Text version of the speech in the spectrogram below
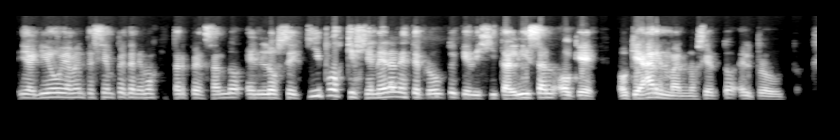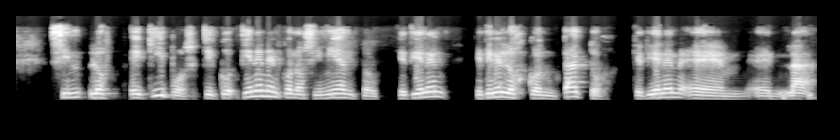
y aquí obviamente siempre tenemos que estar pensando en los equipos que generan este producto y que digitalizan o que, o que arman, ¿no cierto?, el producto. Sin los equipos que tienen el conocimiento, que tienen, que tienen los contactos que tienen em, la,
